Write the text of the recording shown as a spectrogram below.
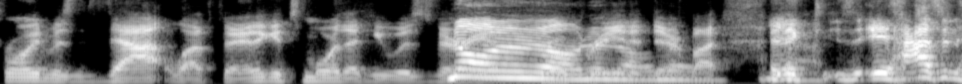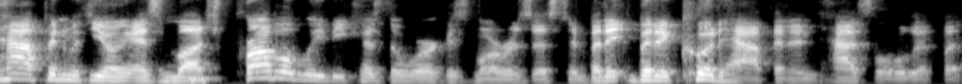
Freud was that left wing. I think it's more that he was very No, no, no, no, no, appropriated no, thereby. no. And Yeah. it, it hasn't happened with Jung as much, probably because the work is more resistant. But it but it could happen and has a little bit. But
